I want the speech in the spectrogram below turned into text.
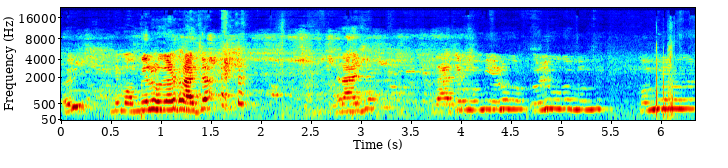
ಐ ನಿಮ್ಮ ಮಮ್ಮಿಯಲ್ಲಿ ಹೊರಗಡೆ ರಾಜ ರಾಜ ರಾಜ ಮಮ್ಮಿ ಎಲ್ಲಿ ಹೋಗ ಎಲ್ಲಿ ಹೋಗ ಮಮ್ಮಿ ಮಮ್ಮಿ ಎಲ್ಲಿ ಹೋಗ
